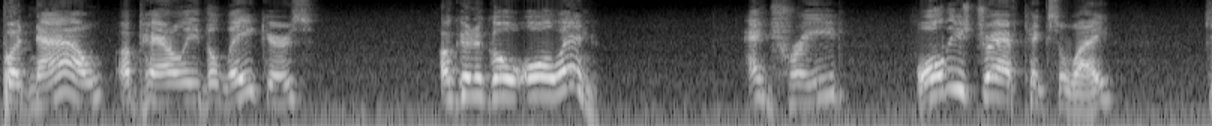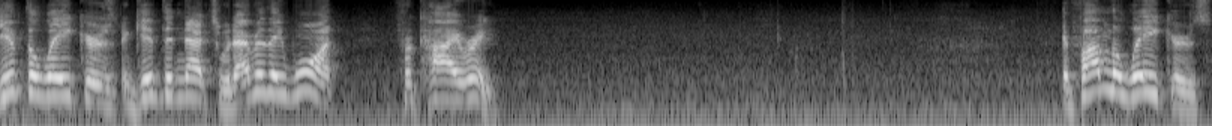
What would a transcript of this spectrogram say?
But now, apparently, the Lakers are going to go all in and trade all these draft picks away give the Lakers, give the Nets whatever they want for Kyrie. If I'm the Lakers,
